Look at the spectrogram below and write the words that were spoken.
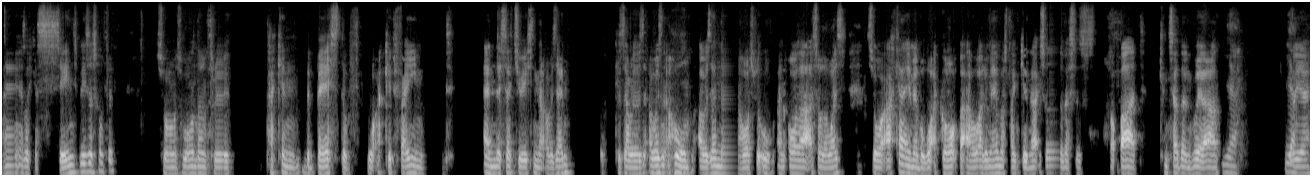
I think it was like a Sainsbury's or something. So I was wandering through, picking the best of what I could find in the situation that I was in. Because I was I wasn't at home, I was in the hospital, and all that, that's all I was. So I can't remember what I got, but I, I remember thinking, actually, this is not bad considering where I am. Yeah, yeah, so, yeah.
